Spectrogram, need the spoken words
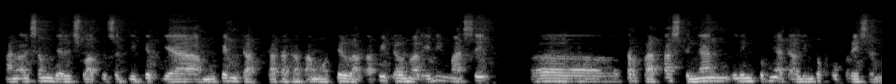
analisa menjadi suatu sedikit ya mungkin data-data model lah, tapi dalam hal ini masih eh, terbatas dengan lingkupnya ada lingkup operation.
